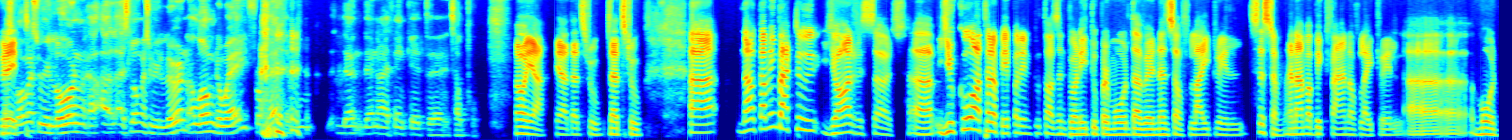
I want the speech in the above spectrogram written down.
Great. As long as we learn, uh, uh, as long as we learn along the way from that, then then I think it uh, it's helpful. Oh yeah, yeah, that's true. That's true. Uh, now coming back to your research, uh, you co-author a paper in 2020 to promote the awareness of light rail system, and I'm a big fan of light rail uh, mode.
